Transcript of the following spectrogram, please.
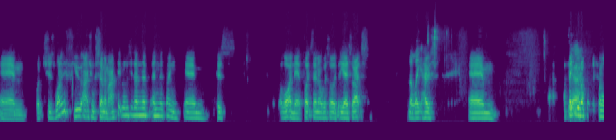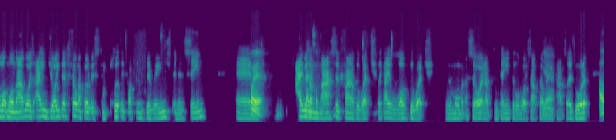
um, which is one of the few actual cinematic releases in the in the thing. Because um, a lot of Netflix in obviously. But yeah, so that's the Lighthouse. Um, I think yeah. you're up on this film a lot more than I was. I enjoyed this film. I thought it was completely fucking deranged and insane. Um, oh yeah. I was That's a massive fan of The Witch. Like I loved The Witch from the moment I saw it, and I've continued to watch that film yeah. and absolutely adore it. I, I,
